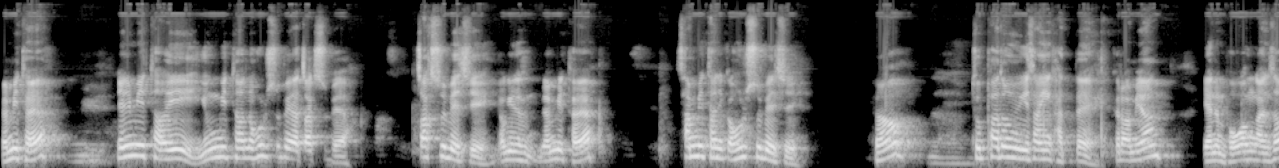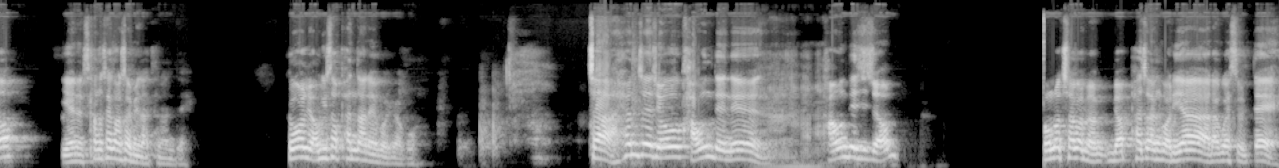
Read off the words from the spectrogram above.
몇 미터야? 1m의 6m는 홀수배야 짝수배야? 짝수배지. 여기는 몇 미터야? 3m니까 홀수배지. 어? 두 파동 이상이 같대. 그러면 얘는 보건간섭, 얘는 상쇄간섭이 나타난대. 그걸 여기서 판단해 보려고. 자, 현재 저 가운데는 가운데 지점 경로차가 몇, 몇 파장 거리야? 라고 했을 때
